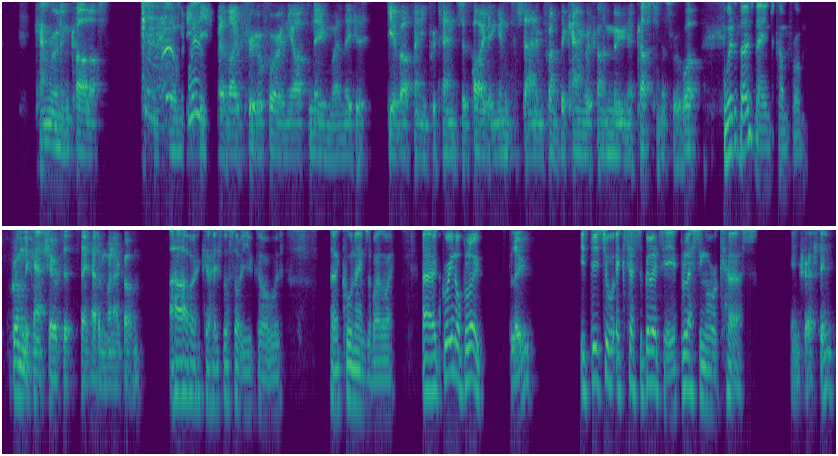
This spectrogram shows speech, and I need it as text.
Cameron and Carlos. Normally see them at like three or four in the afternoon when they just give up any pretense of hiding and stand in front of the camera trying to moon at customers for a while. Where did those names come from? From the cat shelter, they had them when I got them. Oh, okay. It's not something you've come up with. Uh, cool names, by the way. Uh, green or blue? Blue. Is digital accessibility a blessing or a curse? Interesting.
